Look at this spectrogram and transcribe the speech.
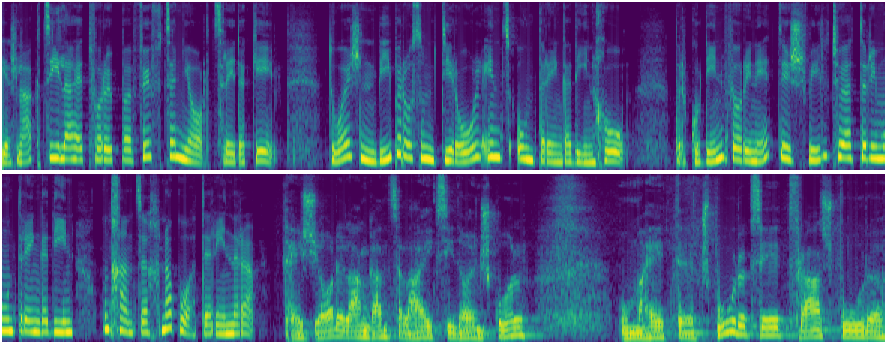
Die Schlagziele hat vor etwa 15 Jahren zu reden gegeben. Da ist ein Biber aus dem Tirol ins Unterengadin gekommen. Der Gurdin Florinet ist Wildhüter im Unterengadin und kann sich noch gut erinnern. Er war jahrelang ganz allein hier in der Schule. Und man hat die Spuren gesehen, die Fraßspuren,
